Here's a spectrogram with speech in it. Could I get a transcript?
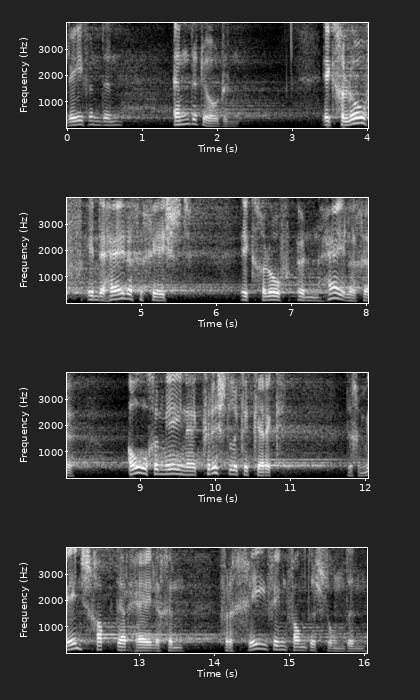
levenden en de doden. Ik geloof in de Heilige Geest. Ik geloof een heilige, algemene christelijke kerk, de gemeenschap der heiligen, vergeving van de zonden,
